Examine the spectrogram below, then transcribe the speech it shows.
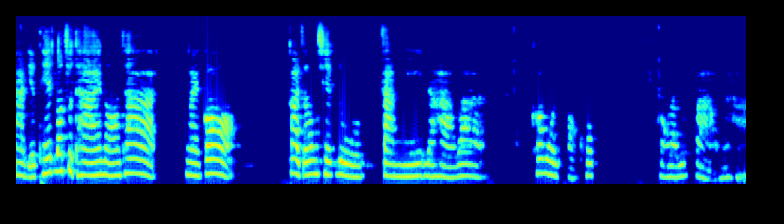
อะเดี๋ยวเทสรอบสุดท้ายเนาะถ้าไงก็ก็อาจจะต้องเช็คดูตามนี้นะคะว่าข้อมูลออกครบของเราหรือเปล่านะคะ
